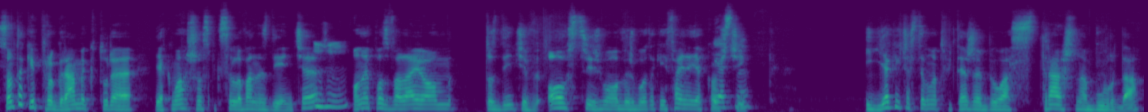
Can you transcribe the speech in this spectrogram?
są takie programy, które jak masz rozpikselowane zdjęcie, Mhm. one pozwalają to zdjęcie wyostrzyć, żeby było takiej fajnej jakości. Jasne. I jakiś czas temu na Twitterze była straszna burda,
